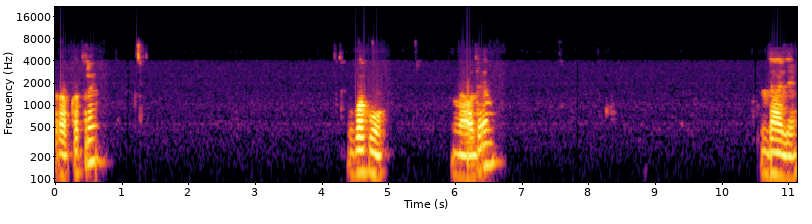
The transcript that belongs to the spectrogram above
0.3. Вагу на 1. Далі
